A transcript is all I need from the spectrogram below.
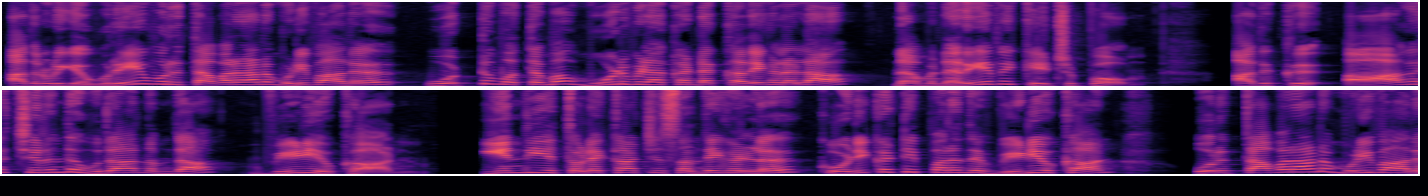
அதனுடைய ஒரே ஒரு தவறான முடிவால ஒட்டுமொத்தமா மூடுவிழா கண்ட கதைகளெல்லாம் நாம நிறையவே கேட்டிருப்போம். அதுக்கு ஆகச்சிறந்த உதாரணம் தான் வீடியோகான் இந்திய தொலைக்காட்சி சந்தைகள்ல கொடிக்கட்டி பறந்த வீடியோகான் ஒரு தவறான முடிவால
